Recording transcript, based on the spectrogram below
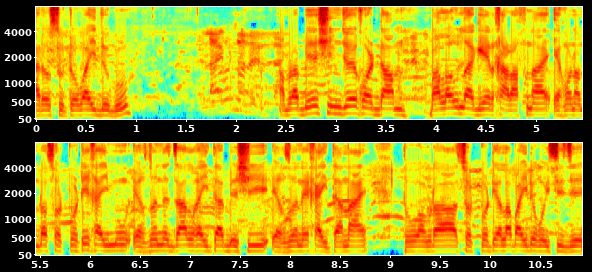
আরও ছোটো ভাই দুগু। আমরা বেশ এনজয় করলাম ভালোও লাগে খারাপ নাই। এখন আমরা চটপটি খাইমু, একজনে জাল খাইতা বেশি, একজনে খাইতা নাই। তো আমরা চটপটিওয়ালা বাইরে কইছি যে,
